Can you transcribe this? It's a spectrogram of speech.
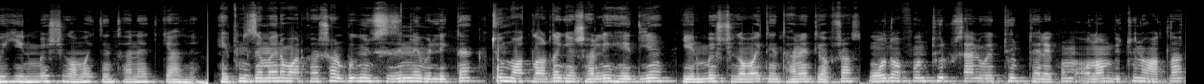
ve 25 GB internet geldi. Hepinize merhaba arkadaşlar. Bugün sizinle birlikte tüm hatlarda geçerli hediye 25 GB internet yapacağız. Vodafone, Turkcell ve Türk Telekom olan bütün hatlar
